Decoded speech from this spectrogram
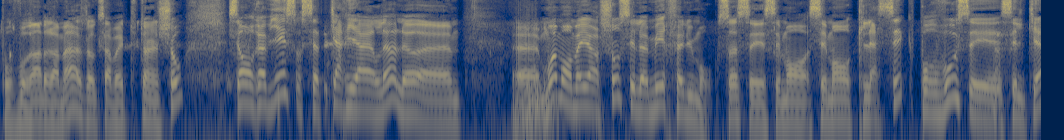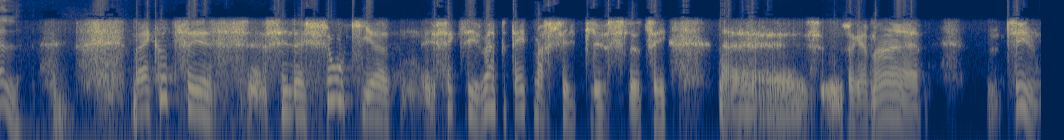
pour vous rendre hommage. Donc, ça va être tout un show. Si on revient sur cette carrière-là, là, euh, euh, moi, mon meilleur show, c'est le Mire l'humour. Ça, c'est, mon, mon classique. Pour vous, c'est, lequel? Ben écoute, c'est le show qui a effectivement peut-être marché le plus. Là, tu sais, euh, vraiment. euh, tu sais,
